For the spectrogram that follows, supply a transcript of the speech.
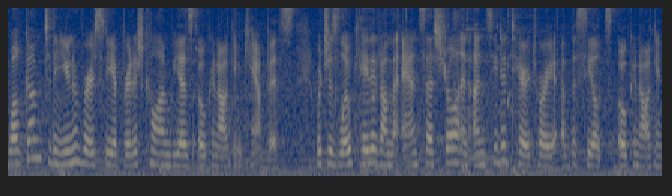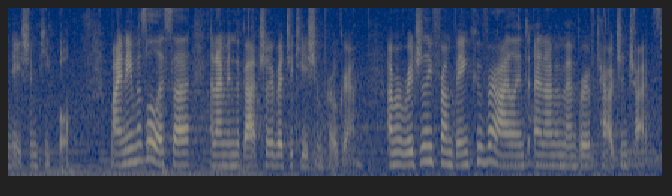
Welcome to the University of British Columbia's Okanagan campus, which is located on the ancestral and unceded territory of the Syilx Okanagan Nation people. My name is Alyssa and I'm in the Bachelor of Education program. I'm originally from Vancouver Island and I'm a member of Cowichan Tribes.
